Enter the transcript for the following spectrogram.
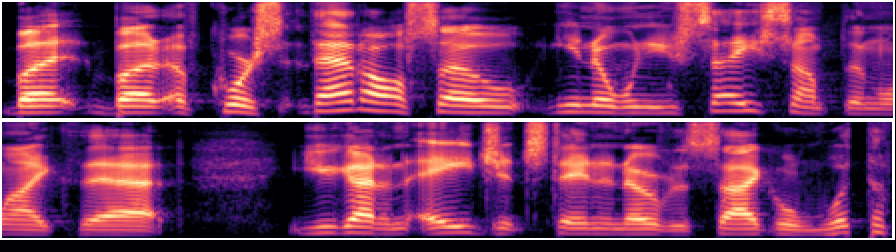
but but of course that also, you know, when you say something like that. You got an agent standing over the side going, What the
